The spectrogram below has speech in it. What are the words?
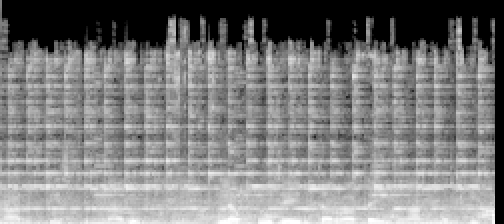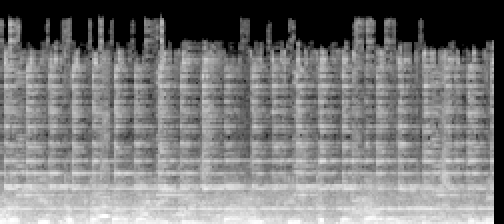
హారతి తీస్తున్నారు. ఇలా పూజ అయిన తర్వాత ఇంకా అందరికీ కూడా తీర్థ ప్రసాదాలు అయితే ఇస్తారు. తీర్థ ప్రసాదాలు తీసుకొని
